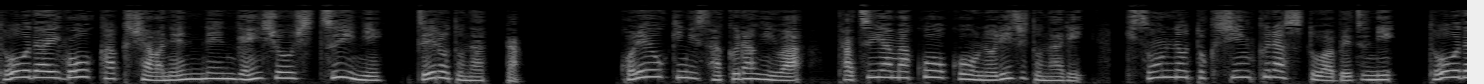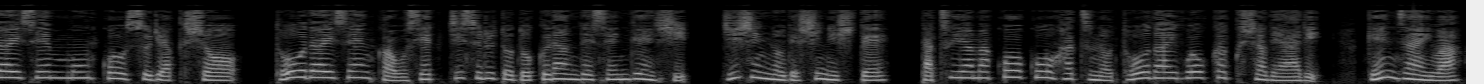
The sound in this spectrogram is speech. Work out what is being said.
東大合格者は年々減少しついにゼロとなった。これを機に桜木は、達山高校の理事となり、既存の特進クラスとは別に、東大専門コース略称、東大専科を設置すると独断で宣言し、自身の弟子にして、達山高校発の東大合格者であり、現在は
